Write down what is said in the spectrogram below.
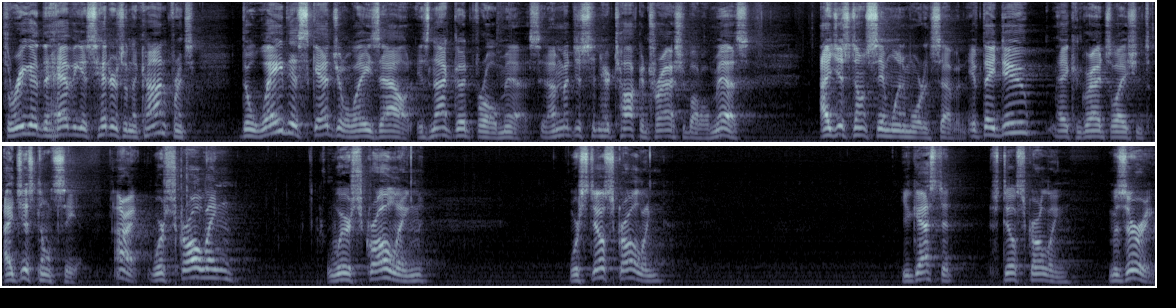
three of the heaviest hitters in the conference, the way this schedule lays out is not good for Ole Miss. And I'm not just sitting here talking trash about Ole Miss. I just don't see them winning more than seven. If they do, hey, congratulations. I just don't see it. All right, we're scrolling. We're scrolling we're still scrolling. You guessed it, still scrolling. Missouri,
